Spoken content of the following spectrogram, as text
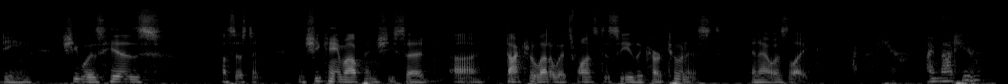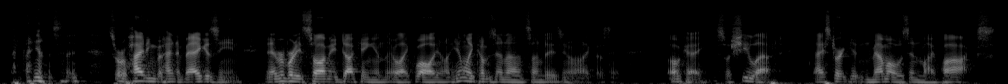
dean. She was his assistant. And she came up and she said, uh, Dr. Ledowitz wants to see the cartoonist. And I was like, I'm not here. I'm not here. sort of hiding behind a magazine. And everybody saw me ducking and they're like, well, you know, he only comes in on Sundays, you know, like this. Okay, so she left. I start getting memos in my box.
